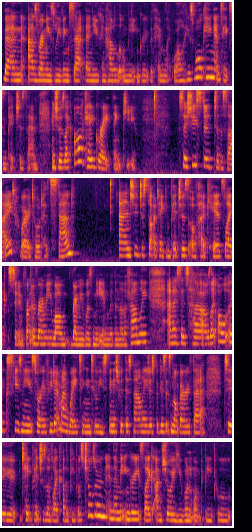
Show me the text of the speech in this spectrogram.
then as Remy's leaving set, then you can have a little meet and greet with him like while he's walking and take some pictures then. And she was like, oh, okay, great, thank you. So she stood to the side where I told her to stand and she just started taking pictures of her kids like stood in front of Remy while Remy was meeting with another family. And I said to her I was like oh excuse me sorry if you don't mind waiting until he's finished with this family just because it's not very fair to take pictures of like other people's children in their meet and greets like I'm sure you wouldn't want people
